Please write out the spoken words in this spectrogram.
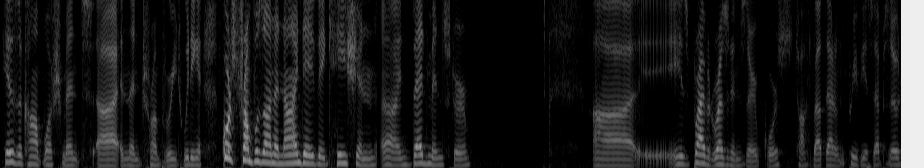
his accomplishments, uh, and then Trump retweeting it. Of course, Trump was on a nine day vacation uh, in Bedminster. Uh, his private residence there, of course, talked about that in the previous episode.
